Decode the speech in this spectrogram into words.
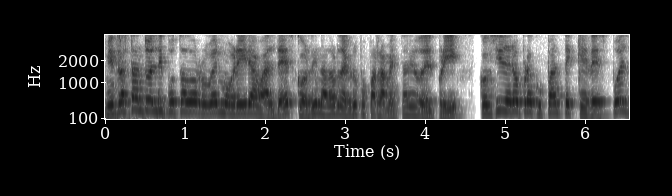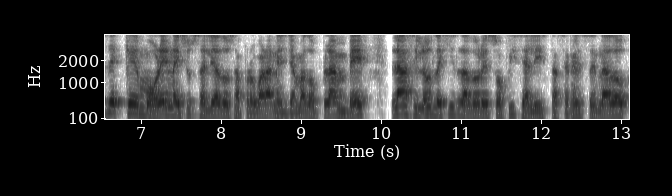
Mientras tanto, el diputado Rubén Moreira Valdés, coordinador del grupo parlamentario del PRI, consideró preocupante que después de que Morena y sus aliados aprobaran el llamado Plan B, las y los legisladores oficialistas en el Senado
